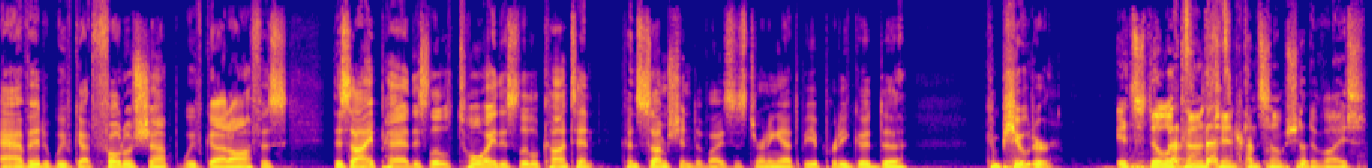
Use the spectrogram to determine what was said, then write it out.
Avid, we've got Photoshop, we've got Office. This iPad, this little toy, this little content consumption device is turning out to be a pretty good uh, computer. It's still a That's- that's content kind of consumption the- device.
